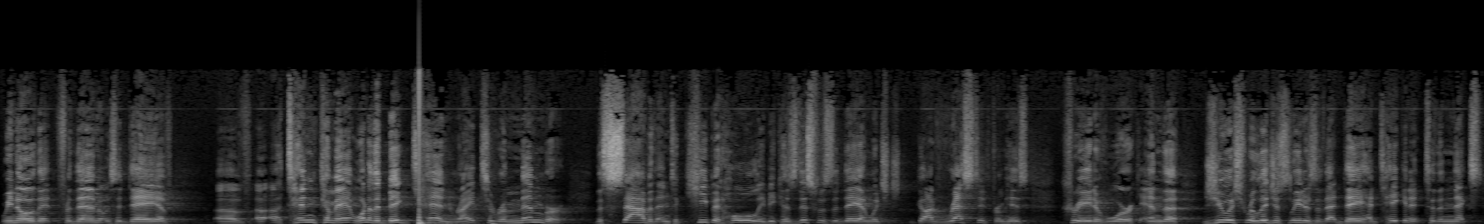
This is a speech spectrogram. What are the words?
We know that for them it was a day of of a, a Ten Command, one of the big ten, right? To remember the Sabbath and to keep it holy because this was the day on which God rested from his creative work. And the Jewish religious leaders of that day had taken it to the next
